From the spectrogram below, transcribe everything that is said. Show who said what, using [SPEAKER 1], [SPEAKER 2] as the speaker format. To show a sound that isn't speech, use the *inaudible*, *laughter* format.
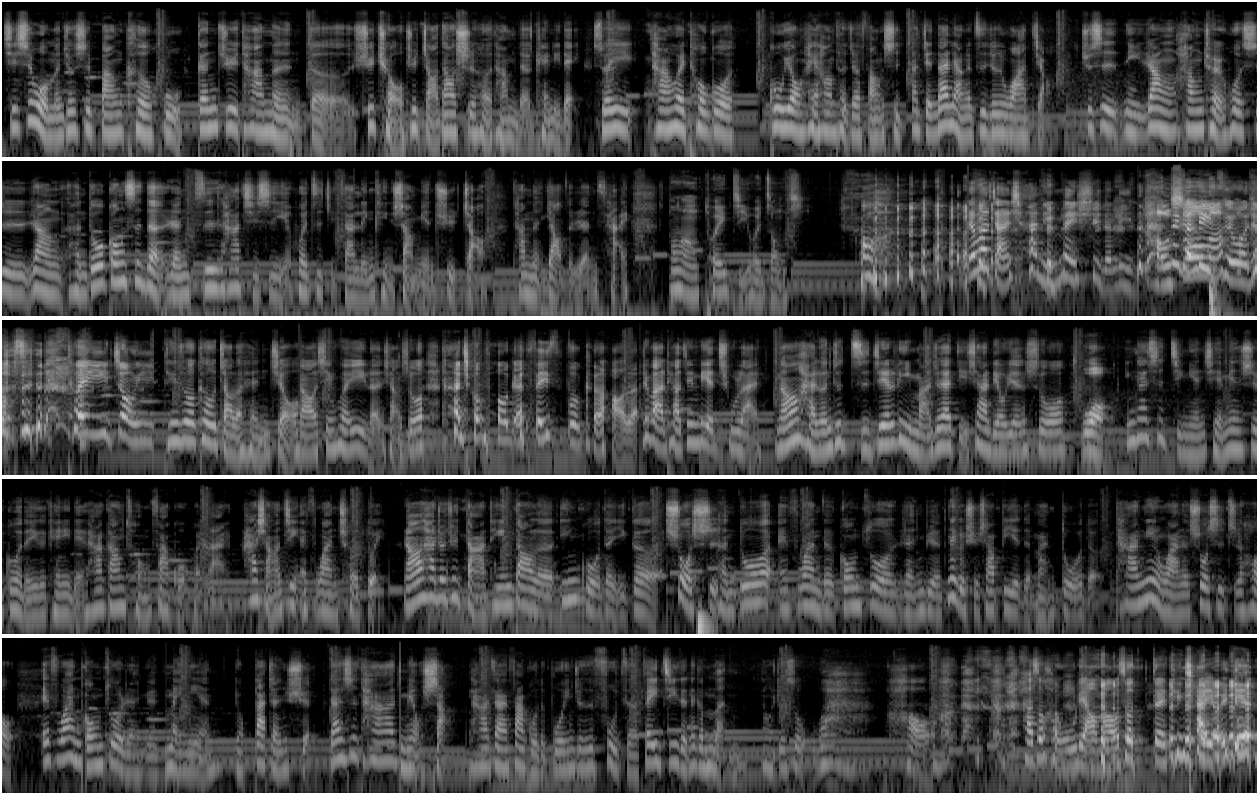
[SPEAKER 1] 其实我们就是帮客户根据他们的需求去找到适合他们的 candidate，所以他会透过雇佣 head hunter 这个方式。那简单两个字就是挖角，就是你让 hunter 或是让很多公司的人资，他其实也会自己在 LinkedIn 上面去找他们要的人才。
[SPEAKER 2] 通常推级会中级。
[SPEAKER 1] 哦。*laughs* *laughs* 要不要讲一下你妹婿的例子？*laughs*
[SPEAKER 2] 好
[SPEAKER 1] 那个例子我就是推一中一。听说客户找了很久，然后心灰意冷，想说那就 PO 个 Facebook 好了，就把条件列出来。然后海伦就直接立马就在底下留言说：“
[SPEAKER 2] 我
[SPEAKER 1] 应该是几年前面试过的一个 candidate，他刚从法国回来，他想要进 F1 车队，然后他就去打听到了英国的一个硕士，很多 F1 的工作人员那个学校毕业的蛮多的。他念完了硕士之后，F1 工作人员每年有办甄选，但是他没有上。他在法国的播音就是负责飞机的那个门。那我就说哇，好。*laughs* 他说很无聊吗？我说对，听起来有一点。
